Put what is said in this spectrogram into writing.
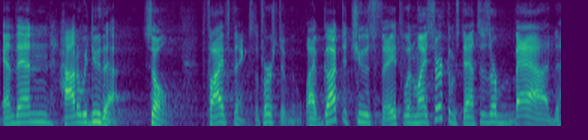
and then how do we do that? So, five things. The first of them, I've got to choose faith when my circumstances are bad.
